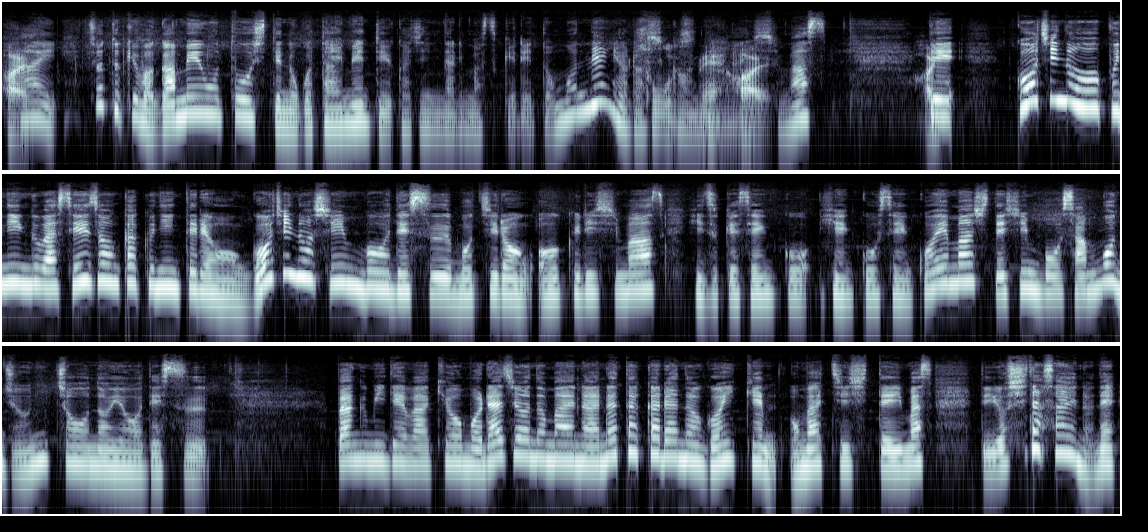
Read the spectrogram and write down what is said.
はい、はいちょっと今日は画面を通してのご対面という感じになりますけれどもね、よろしくお願いしそうですねます。はいで5時のオープニングは生存確認テレフォン5時の辛抱です。もちろんお送りします。日付先行変更線超えまして辛抱さんも順調のようです。番組では今日もラジオの前のあなたからのご意見お待ちしています。で、吉田さんへのね、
